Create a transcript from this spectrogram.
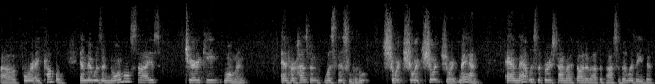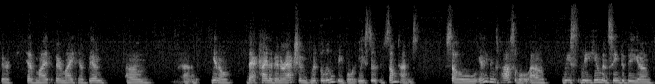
uh, for a couple, and there was a normal size Cherokee woman, and her husband was this little short, short, short, short man, and that was the first time I thought about the possibility that there have might there might have been, um, uh, you know, that kind of interaction with the little people, at least uh, sometimes. So anything's possible. Uh, we we humans seem to be um,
